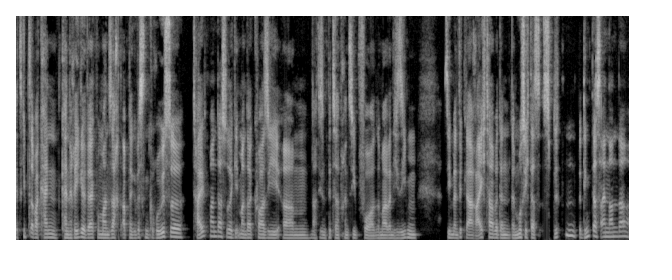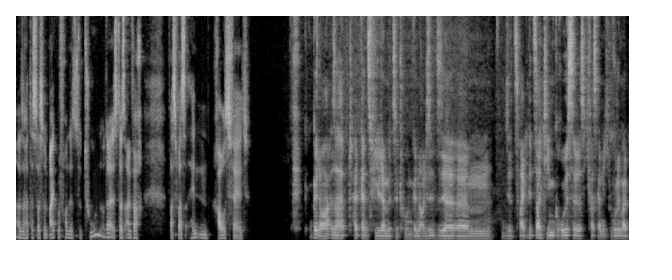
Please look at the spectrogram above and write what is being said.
Jetzt gibt es aber kein, kein Regelwerk, wo man sagt, ab einer gewissen Größe teilt man das oder geht man da quasi ähm, nach diesem Pizza-Prinzip vor? Also mal, wenn ich sieben, sieben Entwickler erreicht habe, dann, dann muss ich das splitten. Bedingt das einander? Also hat das was mit Microfrontends zu tun oder ist das einfach was, was hinten rausfällt? Genau, also hat, hat ganz viel damit zu tun. Genau, diese, diese, ähm, diese zwei Pizza-Team-Größe, das ich weiß gar nicht, wurde mal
